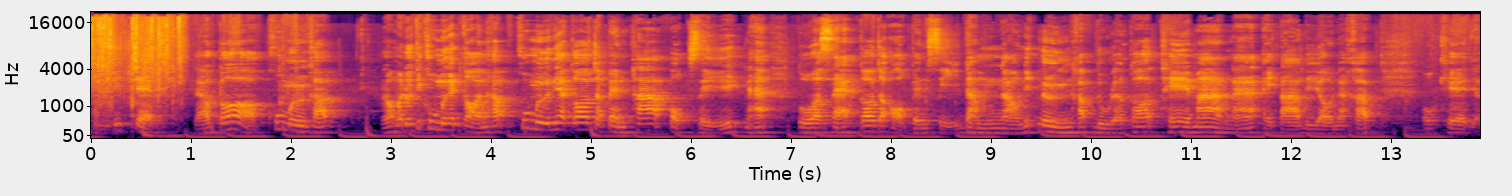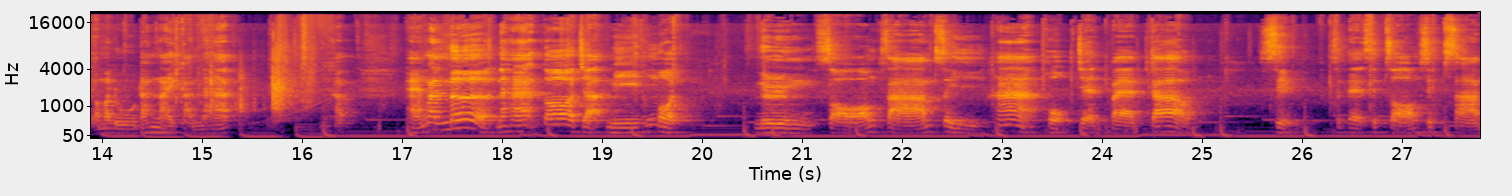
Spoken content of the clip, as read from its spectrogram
ถุงที่เจ็ดแล้วก็คู่มือครับ เรามาดูที่คู่มือกันก่อนนะครับ คู่มือเนี่ยก็จะเป็นผ้าปกสีนะฮะ ตัวแซกก็จะออกเป็นสีดำเงานิดนึงครับ ดูแล้วก็เท่มากนะ ไอตาเดียวนะครับ โอเค เดี๋ยวเรามาดูด้านในกันนะฮะนี่ครับแผงรันเนอร์นะฮะ ก็จะมีทั้งหมด 1 2 3 4 5 6 7 8 9 10 11 12 13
